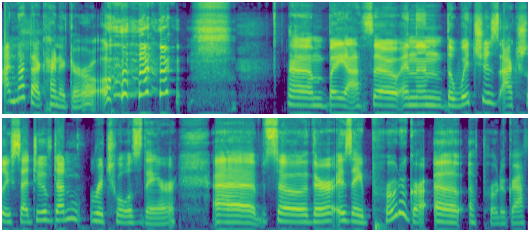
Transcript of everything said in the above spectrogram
I'm not that kind of girl. Um, but yeah, so and then the witch is actually said to have done rituals there. Uh, so there is a protograph, uh, a photograph,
